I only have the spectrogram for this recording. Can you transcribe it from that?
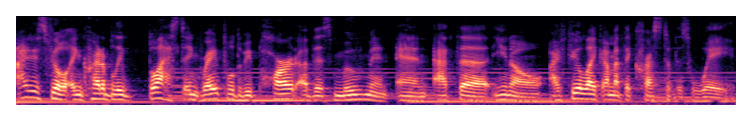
I just feel incredibly blessed and grateful to be part of this movement and at the, you know, I feel like I'm at the crest of this wave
